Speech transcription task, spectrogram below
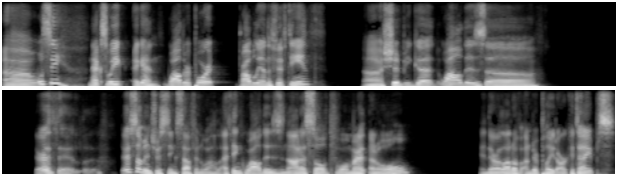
Uh, we'll see next week again. Wild report probably on the fifteenth. Uh, should be good. Wild is uh, there's there's some interesting stuff in Wild. I think Wild is not a solved format at all, and there are a lot of underplayed archetypes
